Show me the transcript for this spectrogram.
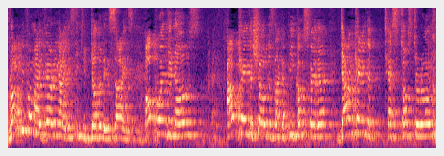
right before my you seem to double in size. Up went the nose, out came the shoulders like a peacock's feather, down came the testosterone.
